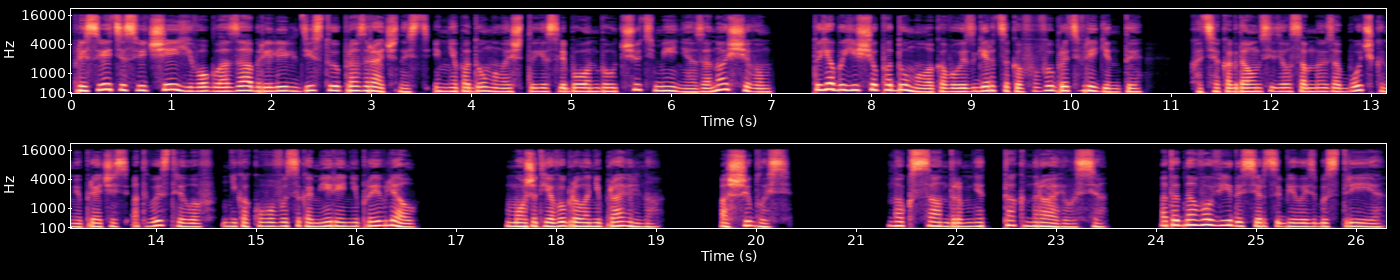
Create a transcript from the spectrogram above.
При свете свечей его глаза обрели льдистую прозрачность, и мне подумалось, что если бы он был чуть менее заносчивым, то я бы еще подумала, кого из герцогов выбрать в регенты. Хотя, когда он сидел со мной за бочками, прячась от выстрелов, никакого высокомерия не проявлял. Может, я выбрала неправильно? Ошиблась? Но Ксандр мне так нравился. От одного вида сердце билось быстрее.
